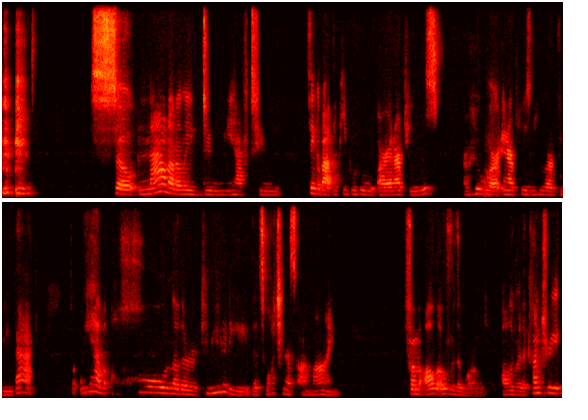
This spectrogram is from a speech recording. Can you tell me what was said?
so now not only do we have to think about the people who are in our pews or who were in our pews and who are coming back, but we have a whole nother community that's watching us online from all over the world, all over the country,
